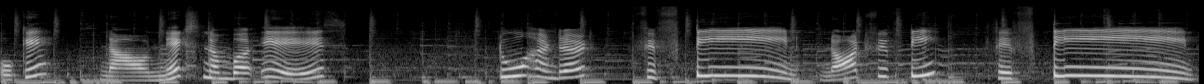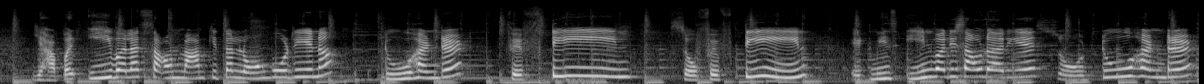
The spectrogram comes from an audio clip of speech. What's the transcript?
okay now next number is 215 not 50 15 यहाँ पर ई e वाला साउंड मैम कितना लॉन्ग बोल रही है ना 215 so so 15 it means in वाली साउंड आ रही है so two hundred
